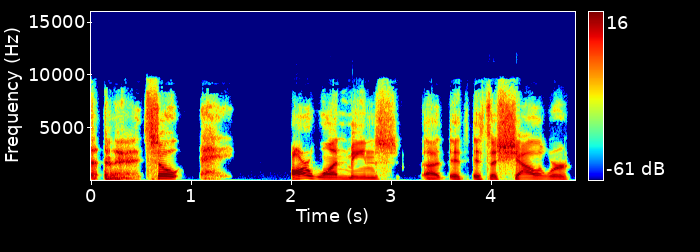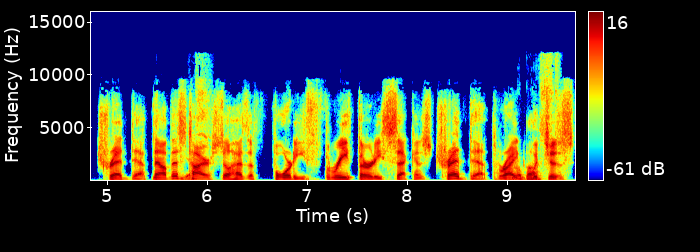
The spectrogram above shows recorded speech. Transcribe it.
so R1 means uh, it, it's a shallower tread depth. Now, this yes. tire still has a 43 30 seconds tread depth, right? Robust. Which is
